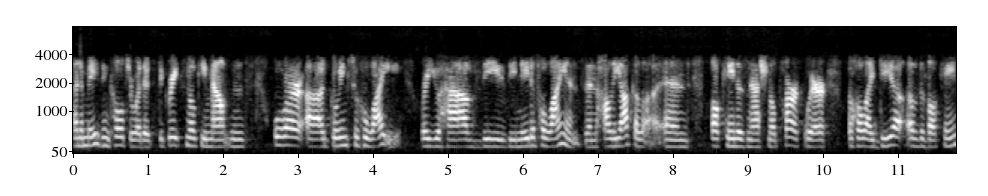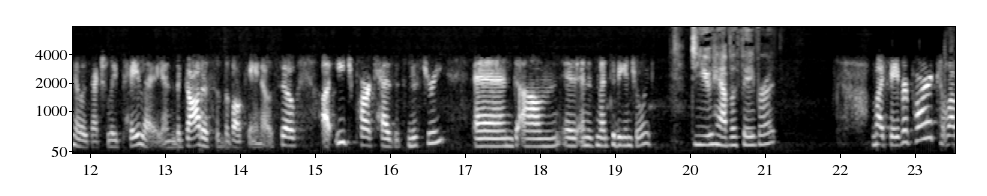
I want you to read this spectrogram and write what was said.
an amazing culture, whether it's the Great Smoky Mountains or uh, going to Hawaii where you have the, the native Hawaiians and Haleakala and Volcanoes National Park, where the whole idea of the volcano is actually Pele and the goddess of the volcano. So uh, each park has its mystery and, um, and is meant to be enjoyed. Do you have a favorite? My favorite park? Well,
